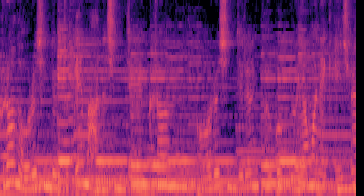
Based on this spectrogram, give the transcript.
그런 어르신들도 꽤 많으신데 그런 어르신들은 결국 요양원에 되는데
